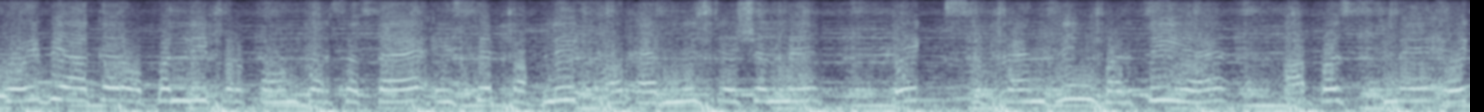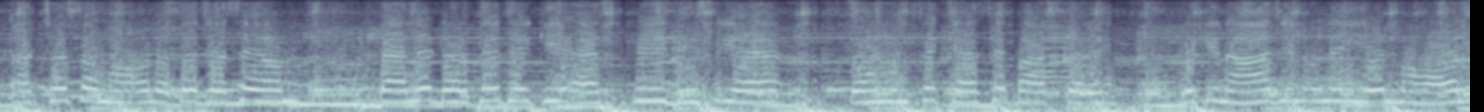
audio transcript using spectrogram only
कोई भी आकर ओपनली परफॉर्म कर सकता है। इससे पब्लिक और एडमिनिस्ट्रेशन में एक स्ट्रेंथनिंग बढ़ती है। आपस में एक अच्छा सा माहौल होता है। जैसे हम पहले डरते थे कि एसपी डीसी है तो हम उनसे कैसे बात करें? लेकिन आज इन्होंने ये माहौल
